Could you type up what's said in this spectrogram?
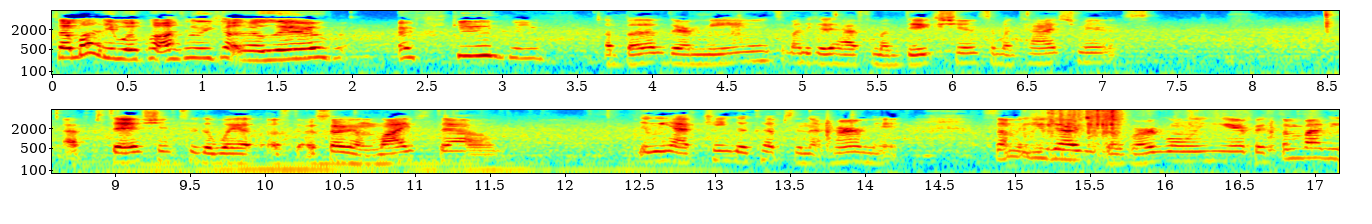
Somebody would possibly try to live, excuse me, above their means. Somebody could have some addiction, some attachments, obsession to the way of a certain lifestyle. Then we have King of Cups and the Hermit some of you guys is a Virgo in here, but somebody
